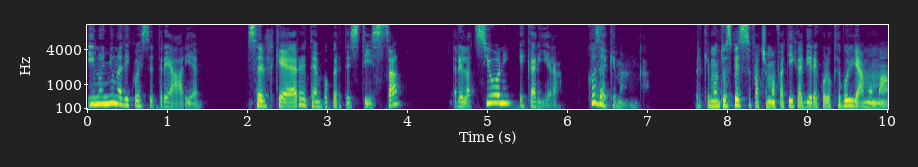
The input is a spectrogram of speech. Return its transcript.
in ognuna di queste tre aree. Self-care e tempo per te stessa, relazioni e carriera. Cos'è che manca? Perché molto spesso facciamo fatica a dire quello che vogliamo, ma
